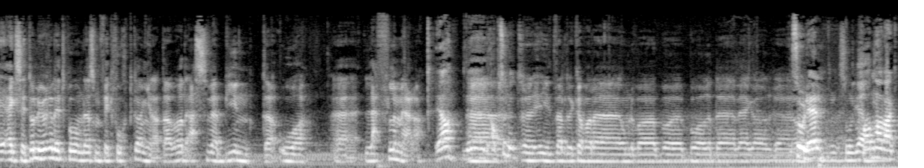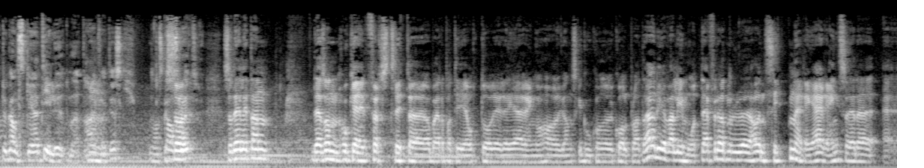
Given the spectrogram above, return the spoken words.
jeg, jeg sitter og lurer litt på om det som fikk fortgang i dette, var at SV begynte å eh, lefle med det. Ja, det, Eh, absolutt. i, vet du, hva var det, om det var Bård eh, Vegard eh, Solhjell. Solhjell. Han har vært ganske tidlig ute med dette her, Mm. faktisk. Så, så det er litt den det er sånn, ok, Først sitter Arbeiderpartiet åtte år i regjering og har ganske god kål på dette. De er veldig imot det. fordi at Når du har en sittende regjering, så er det eh,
